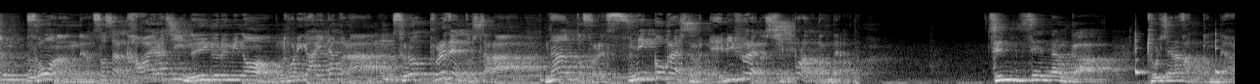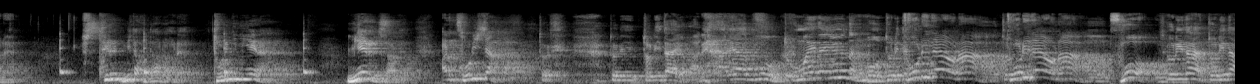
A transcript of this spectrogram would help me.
鳥。そうなんだよ。そしたら可愛らしいぬいぐるみの鳥がいたから、それをプレゼントしたらなんとそれすみっコぐらしのエビフライの尻尾だったんだよ。全然なんか鳥じゃなかったんだよあれ。知ってる？見たことある？あれ。鳥に見えない。見えるでしょあれ。あれ鳥じゃん。鳥鳥鳥だよ。あれあれはもうお前が言うならもう鳥だ鳥だよな。鳥だよな、そう鳥だ鳥だ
